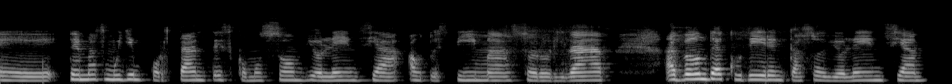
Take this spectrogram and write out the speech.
eh, temas muy importantes como son violencia, autoestima, sororidad, a dónde acudir en caso de violencia,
